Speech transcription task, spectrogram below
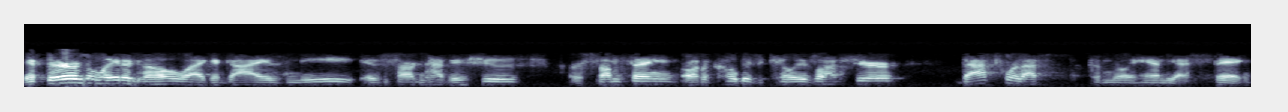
if there's a way to know like a guy's knee is starting to have issues or something, or the Kobe's Achilles last year, that's where that's come really handy, I think.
